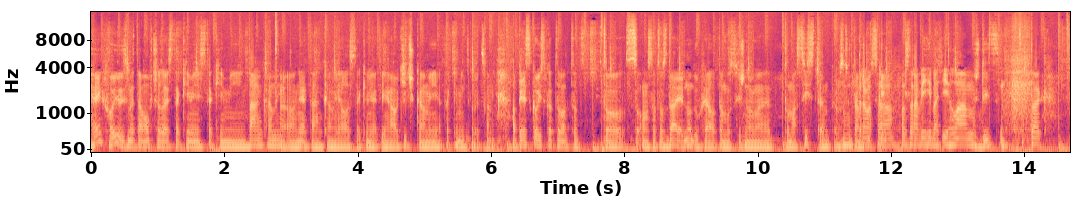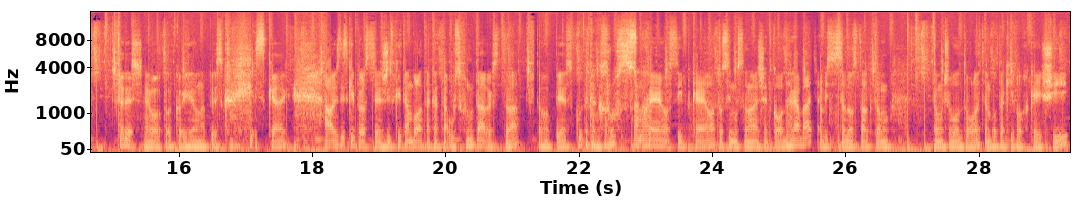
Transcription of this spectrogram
hej, chodili sme tam občas aj s takými, s takými Tankami. Uh, nie tankami, ale s takými tými autičkami a takýmito vecami. A pieskovisko, to, to, to, to, on sa to zdá jednoduché, ale tam musíš normálne, to má systém, proste tam Treba vždycky, sa zra vyhybať ihlám. vždy, Tak. Vtedy ešte nebolo toľko ihiel na pieskoviskách. Ale vždycky proste, vždycky tam bola taká tá uschnutá vrstva toho piesku, Taká no. suchého, sypkého, to si musel všetko odhrabať, aby si sa dostal k tomu, tomu, čo bol dole, ten bol taký vlhkejší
